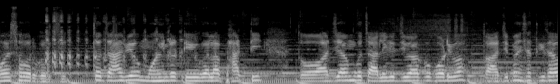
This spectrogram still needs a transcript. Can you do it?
भयस ओवर कर जहाँ भी हो महीन ट्यूब गला फाटी तो आज आमको चलिक जावाक पड़ो तो आजपाई से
